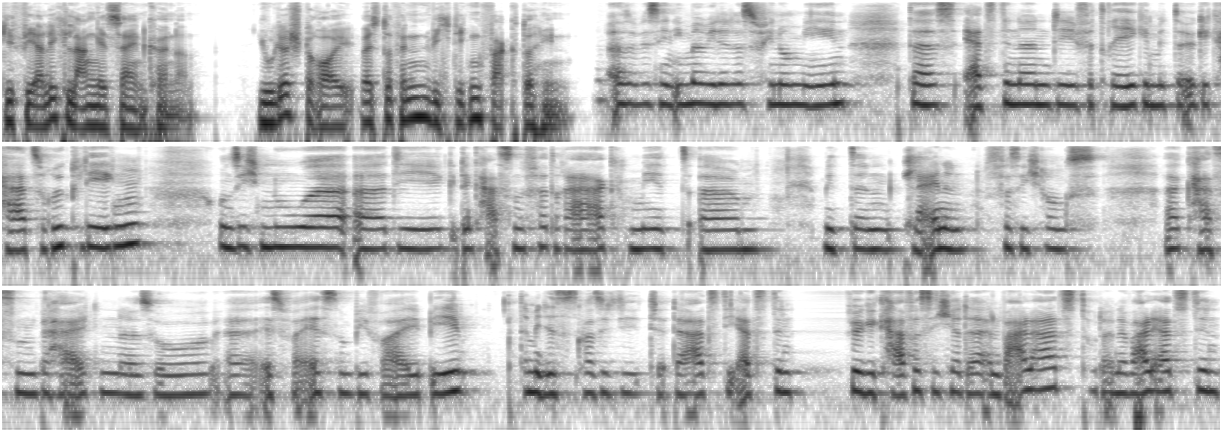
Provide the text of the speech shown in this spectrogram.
gefährlich lange sein können? Julia Streu weist auf einen wichtigen Faktor hin. Also wir sehen immer wieder das Phänomen, dass Ärztinnen die Verträge mit der ÖGK zurücklegen und sich nur äh, die, den Kassenvertrag mit, ähm, mit den kleinen Versicherungs Kassen behalten, also äh, SVS und BVAEB. Damit ist quasi die, der Arzt, die Ärztin für GK-Versicherte ein Wahlarzt oder eine Wahlärztin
